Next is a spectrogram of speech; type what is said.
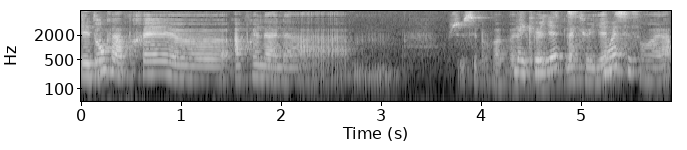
Et donc après, euh, après la, la, je sais pas, la cueillette, la cueillette, c'est ça. Voilà.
